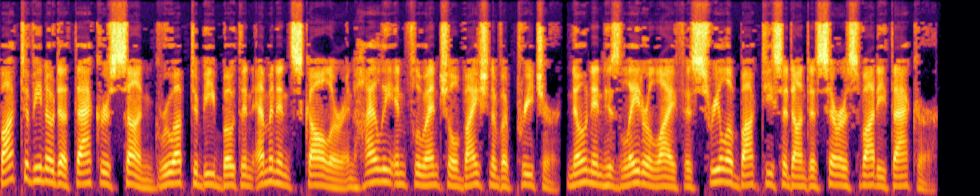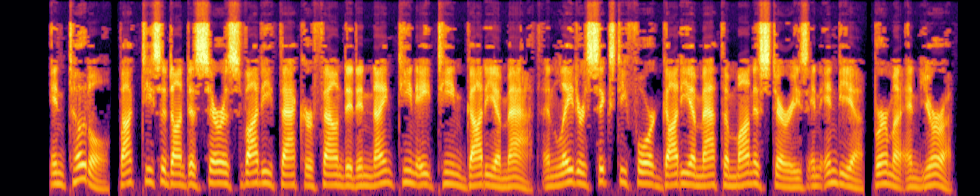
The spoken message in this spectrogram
Bhaktivinoda Thakur's son grew up to be both an eminent scholar and highly influential Vaishnava preacher, known in his later life as Srila Bhaktisiddhanta Sarasvati Thakur. In total, Bhaktisiddhanta Sarasvati Thakur founded in 1918 Gaudiya Math and later 64 Gaudiya Matha monasteries in India, Burma and Europe.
